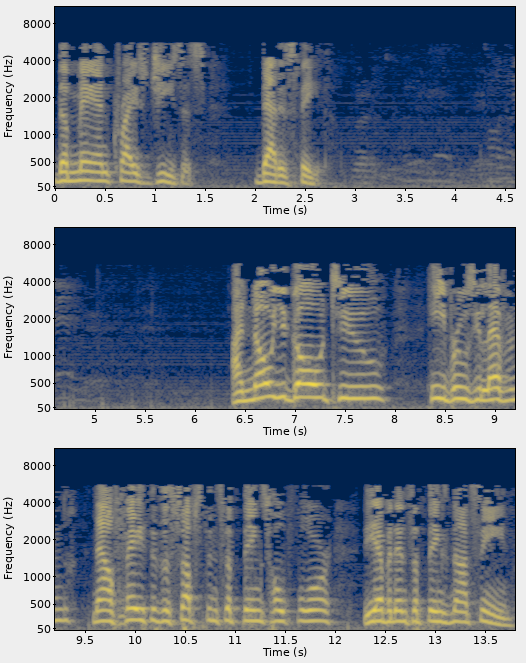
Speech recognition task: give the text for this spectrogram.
the man Christ Jesus. That is faith. I know you go to Hebrews 11. Now faith is the substance of things hoped for, the evidence of things not seen.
